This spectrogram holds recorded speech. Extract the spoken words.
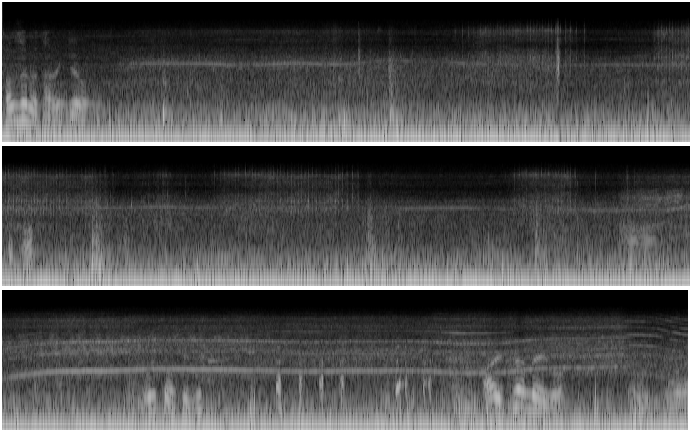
선수는 다른겨. 어? 아, 왜 이렇게 웃기지? 아이, 큰일 났네, 이거. 어, 이거는.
